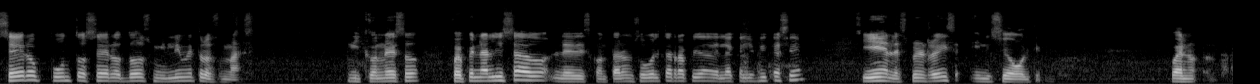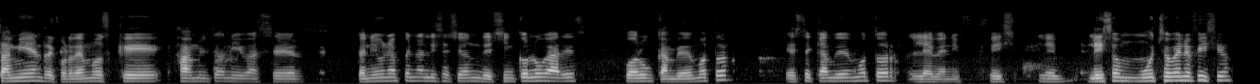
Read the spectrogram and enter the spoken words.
0.02 milímetros más. Y con eso fue penalizado, le descontaron su vuelta rápida de la calificación y en el sprint race inició último. Bueno, también recordemos que Hamilton iba a ser, tenía una penalización de cinco lugares por un cambio de motor. Este cambio de motor le, le, le hizo mucho beneficio,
